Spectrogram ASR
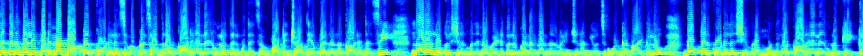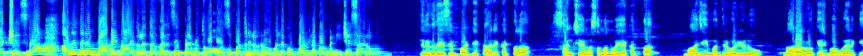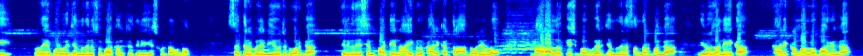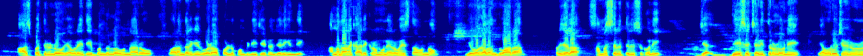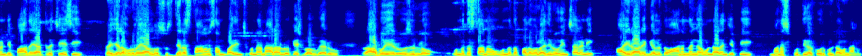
సత్తెనపల్లి పట్టణ డాక్టర్ కోడెల శివప్రసాద్ రావు కార్యాలయంలో తెలుగుదేశం పార్టీ జాతీయ ప్రధాన కార్యదర్శి నారా లోకేష్ జన్మదిన వేడుకలు ఘనంగా నిర్వహించిన నియోజకవర్గ నాయకులు డాక్టర్ కోడెల శివరాం ముందుగా కార్యాలయంలో కేక్ కట్ చేసిన అనంతరం పార్టీ నాయకులతో కలిసి ప్రభుత్వ ఆసుపత్రిలో రోగులకు పండ్ల పంపిణీ చేశారు. తెలుగుదేశం పార్టీ కార్యకర్తల సంక్షేమ సమన్వయకర్త మాజీ మంత్రివర్యులు నారా లోకేష్ బాబు గారికి హృదయపూర్వక జన్మదిన శుభాకాంక్షలు తెలియజేసుకుంటా ఉన్నాం. సత్తెనపల్లి నియోజకవర్గ తెలుగుదేశం పార్టీ నాయకులు కార్యకర్తల ఆధ్వర్యంలో నారా లోకేష్ బాబు గారి జన్మదిన సందర్భంగా ఈరోజు అనేక కార్యక్రమాల్లో భాగంగా ఆసుపత్రిలో ఎవరైతే ఇబ్బందుల్లో ఉన్నారో వారందరికీ కూడా పళ్ళు పంపిణీ చేయడం జరిగింది. అన్నదాన కార్యక్రమం నిర్వహిస్తూ ఉన్నాం. యువగలం ద్వారా ప్రజల సమస్యలు తెలుసుకొని జ దేశ చరిత్రలోనే ఎవరూ చేయనటువంటి పాదయాత్ర చేసి ప్రజల హృదయాల్లో సుస్థిర స్థానం సంపాదించుకున్న నారా లోకేష్ బాబు గారు రాబోయే రోజుల్లో ఉన్నత స్థానం ఉన్నత పదవులు అధిరోహించాలని ఆయురారోగ్యాలతో ఆనందంగా ఉండాలని చెప్పి మనస్ఫూర్తిగా కోరుకుంటా ఉన్నాను.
